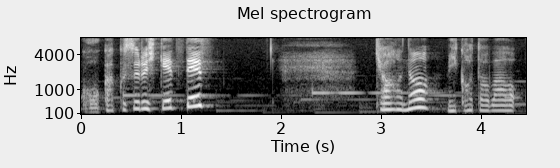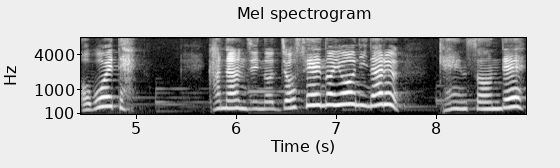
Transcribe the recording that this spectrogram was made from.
合格する秘訣です。今日の御言葉を覚えてカナン人の女性のようになる謙遜で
